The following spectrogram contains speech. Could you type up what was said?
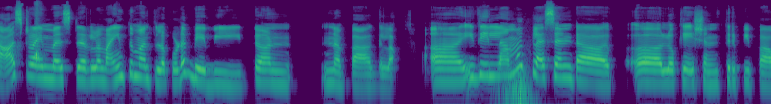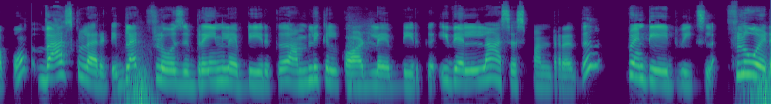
லாஸ்ட் ட்ரைமெஸ்டர்ல 9த் மந்த்ல கூட பேபி டர்ன் அப் ஆகலாம். இது இல்லாம பிளசண்டா லொகேஷன் திருப்பி பார்ப்போம். வாஸ்குலாரிட்டி பிளட் ஃப்ளோஸ் பிரெயின்ல எப்படி இருக்கு? அம்பிளிக்கல் கார்டில் எப்படி இருக்கு? இதெல்லாம் அசஸ் டுவெண்ட்டி எயிட் வீக்ஸ்ல. ஃப்ளூயிட்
